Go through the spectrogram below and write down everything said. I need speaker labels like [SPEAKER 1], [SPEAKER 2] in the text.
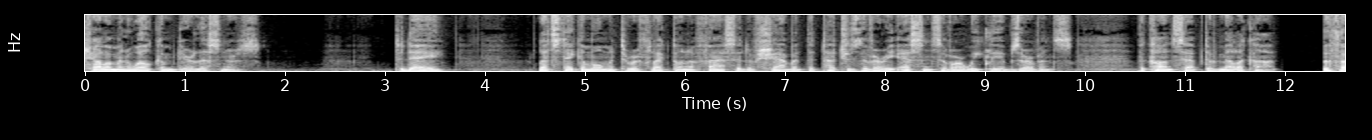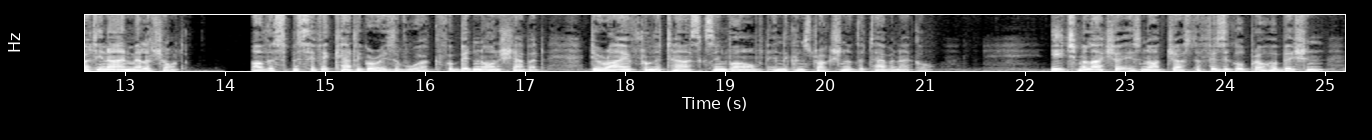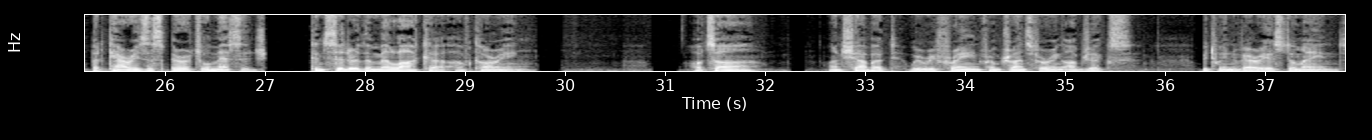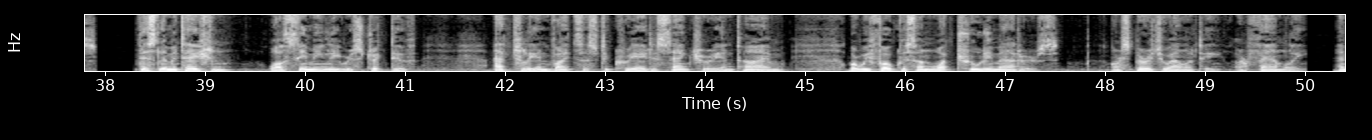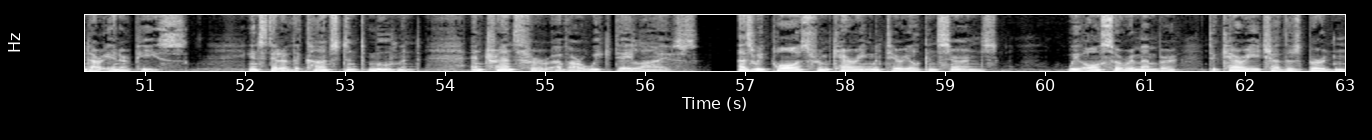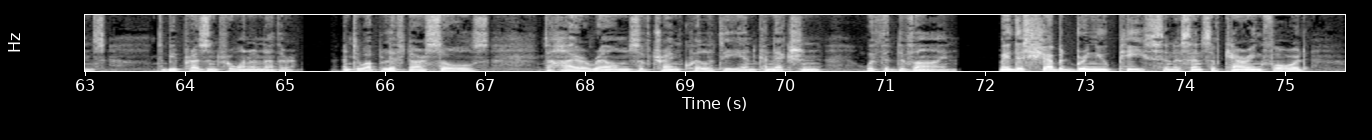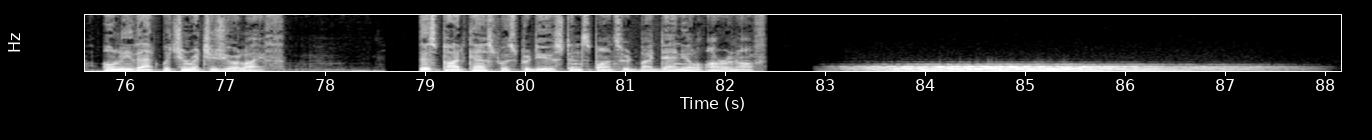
[SPEAKER 1] Shalom and welcome, dear listeners. Today, let's take a moment to reflect on a facet of Shabbat that touches the very essence of our weekly observance the concept of Melachot. The 39 Melachot are the specific categories of work forbidden on Shabbat derived from the tasks involved in the construction of the tabernacle. Each Melacha is not just a physical prohibition, but carries a spiritual message. Consider the Melacha of carrying. Hotzah. On Shabbat, we refrain from transferring objects between various domains. This limitation, while seemingly restrictive, actually invites us to create a sanctuary in time where we focus on what truly matters our spirituality, our family, and our inner peace instead of the constant movement and transfer of our weekday lives. As we pause from carrying material concerns, we also remember to carry each other's burdens, to be present for one another, and to uplift our souls to higher realms of tranquility and connection with the divine. May this Shabbat bring you peace and a sense of carrying forward only that which enriches your life. This podcast was produced and sponsored by Daniel Aronoff.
